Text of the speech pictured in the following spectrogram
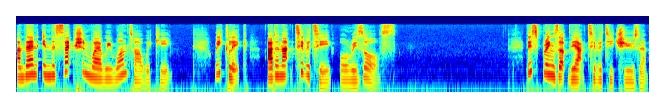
And then in the section where we want our wiki, we click Add an activity or resource. This brings up the activity chooser.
